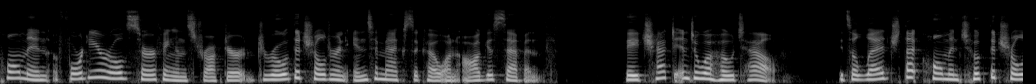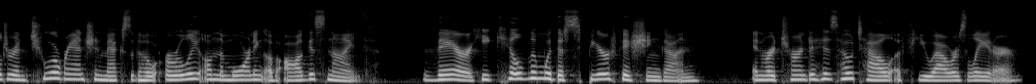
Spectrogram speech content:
Coleman, a 40 year old surfing instructor, drove the children into Mexico on August 7th. They checked into a hotel. It's alleged that Coleman took the children to a ranch in Mexico early on the morning of August 9th. There, he killed them with a spear fishing gun and returned to his hotel a few hours later.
